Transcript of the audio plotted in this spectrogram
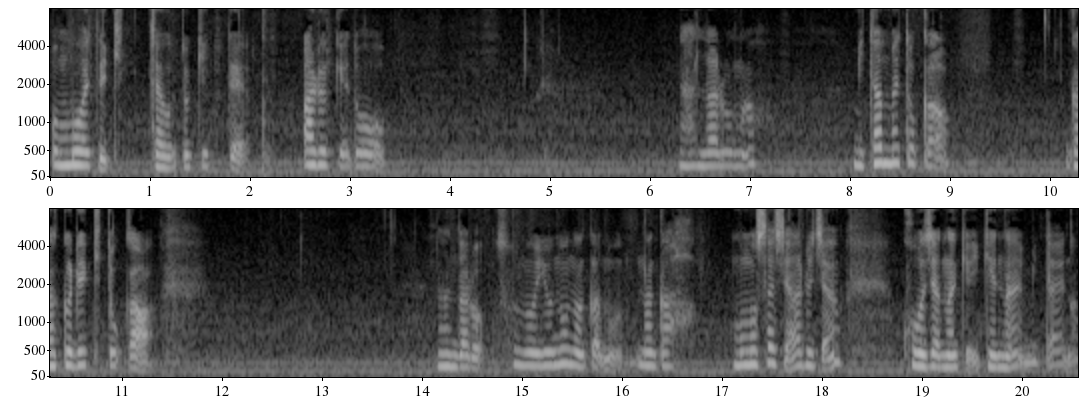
思えてきちゃう時ってあるけどなんだろうな見た目とか学歴とかなんだろうその世の中のなんか物差しあるじゃんこうじゃなきゃいけないみたいな。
